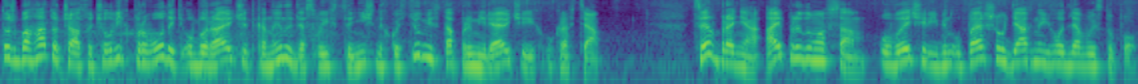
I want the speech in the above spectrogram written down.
Тож багато часу чоловік проводить, обираючи тканини для своїх сценічних костюмів та приміряючи їх у кравця. Це вбрання Ай придумав сам. Увечері він уперше одягне його для виступу.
